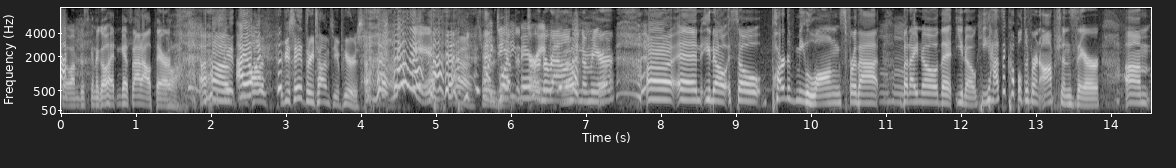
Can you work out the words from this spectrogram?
So I'm just going to go ahead and get that out there. If you, say it three I always- times, if you say it three times, he appears. Really? Yeah, really like, do you have to Mary. turn around Yeah. in a mirror? Uh, and you know, so part of me longs for that, Mm-hmm. but I know that you know he has a couple different options there. Um,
